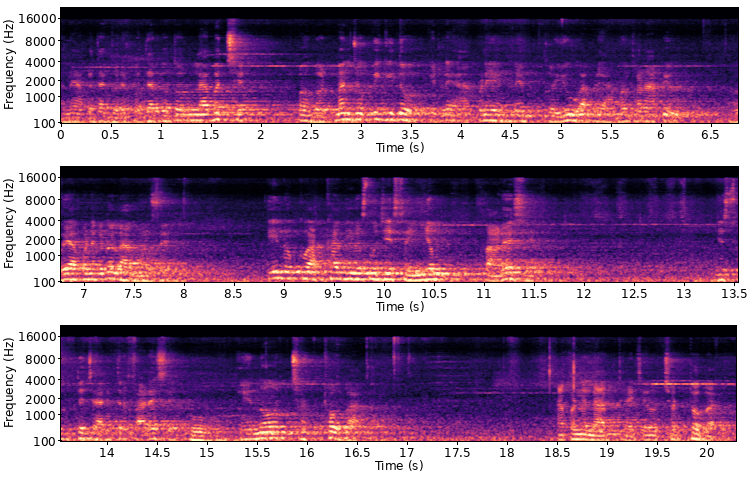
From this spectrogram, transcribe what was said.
અને આપણે ત્યાં ઘરે પધારતો તો લાભ જ છે. પણ વર્તમાન જોગવી કીધો એટલે આપણે એમને કહ્યું આપણે આમંત્રણ આપ્યું. હવે આપણને કેટલો લાભ મળશે? એ લોકો આખા દિવસનો જે સંયમ પાડે છે જે શુદ્ધ ચારિત્ર પાડે છે એનો છઠ્ઠો ભાગ. આપણને લાભ થાય છે એનો છઠ્ઠો ભાગ.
